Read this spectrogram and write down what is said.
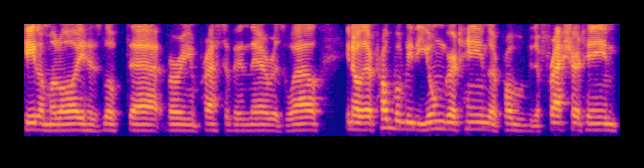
Keelan Molloy has looked uh, very impressive in there as well. You know, they're probably the younger team. They're probably the fresher team.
